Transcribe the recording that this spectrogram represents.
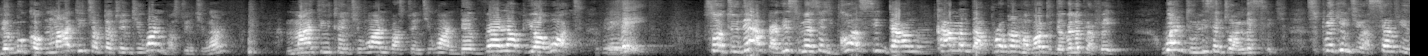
The book of Matthew, chapter 21, verse 21. Matthew 21, verse 21. Develop your what? Faith. So today, after this message, go sit down, come on the program about to develop your faith. When to listen to a message, speaking to yourself in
